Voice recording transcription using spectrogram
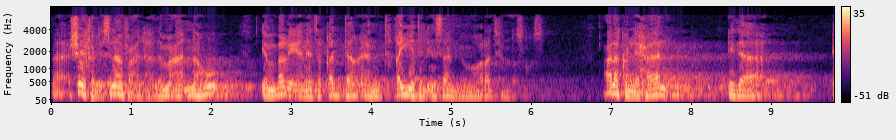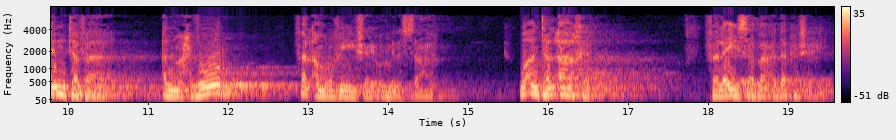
فشيخ الإسلام فعل هذا مع أنه ينبغي أن يتقدم أن يتقيد الإنسان بما ورد في النصوص. على كل حال إذا انتفى المحذور فالأمر فيه شيء من السعة وأنت الآخر فليس بعدك شيء.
